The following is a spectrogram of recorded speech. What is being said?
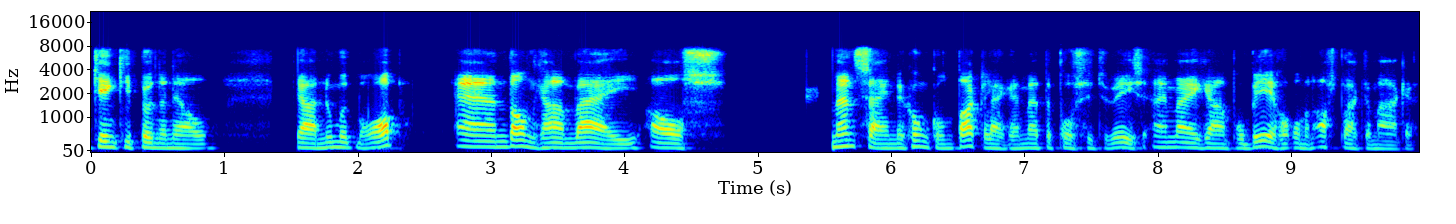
kinky.nl, ja, noem het maar op. En dan gaan wij als mens zijnde gewoon contact leggen met de prostituees en wij gaan proberen om een afspraak te maken.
